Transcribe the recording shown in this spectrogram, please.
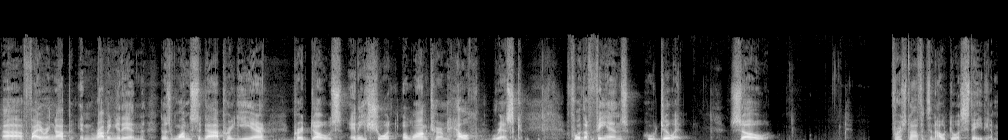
uh, firing up and rubbing it in, does one cigar per year per dose any short or long term health risk for the fans who do it? So, first off, it's an outdoor stadium.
